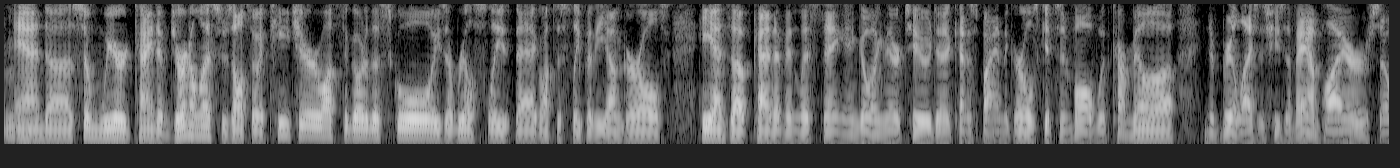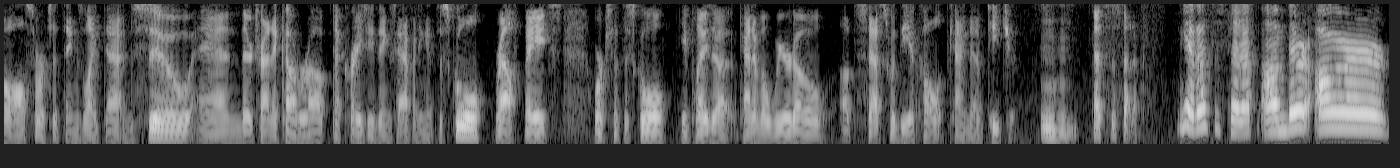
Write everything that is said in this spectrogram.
Mhm. and uh, some weird kind of journalist who's also a teacher wants to go to the school. He's a real sleazebag, wants to sleep with the young girls. He ends up kind of enlisting and going there too to kind of spy on the girls. Gets involved with Carmilla and realizes she's a vampire. So all sorts of things like that ensue, and they're trying to cover up the crazy things happening at the school. Ralph Bates works at the school. He plays a kind of a weirdo, obsessed with the occult kind of teacher. Mm-hmm. That's the setup. Yeah, that's the setup. Um, there are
